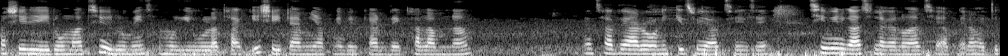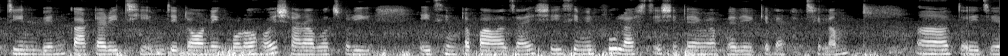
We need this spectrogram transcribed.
পাশের এই রুম আছে, ওই রুমে মুরগিগুলো থাকে সেটা আমি আপনাদেরকে আর দেখালাম না। ছাদে আরও অনেক কিছুই আছে যে ছিমের গাছ লাগানো আছে, আপনারা হয়তো চিনবেন, কাটারি ছিম যেটা অনেক বড় হয়, সারা বছরই এই ছিমটা পাওয়া যায়। সেই ছিমের ফুল আসছে সেটাই আমি আপনাদেরকে দেখাচ্ছিলাম। তো এই যে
